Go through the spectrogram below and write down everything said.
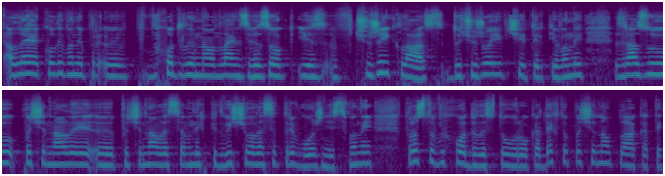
Але коли вони е, виходили на онлайн зв'язок із в чужий клас до чужої вчительки, вони зразу починали е, починалася в них підвищувалася тривожність. Вони просто виходили з того урока, дехто починав плакати.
